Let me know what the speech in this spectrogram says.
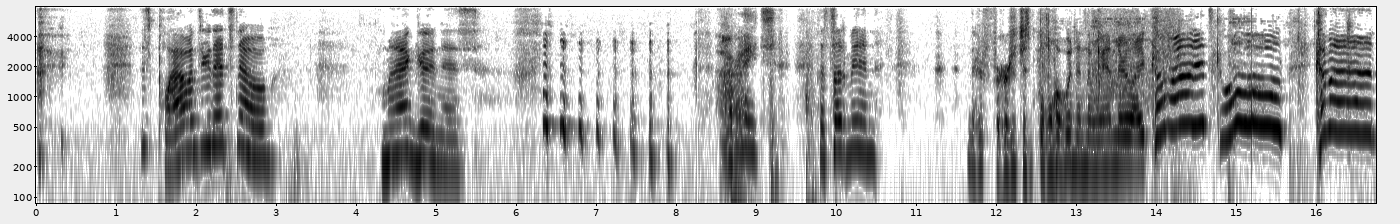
Just plowing through that snow. My goodness. All right, let's let them in. Their fur's just blowing in the wind. They're like, come on, it's cold. Come on,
